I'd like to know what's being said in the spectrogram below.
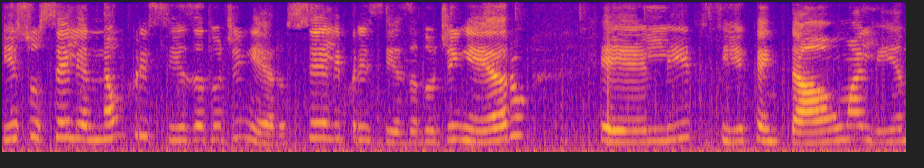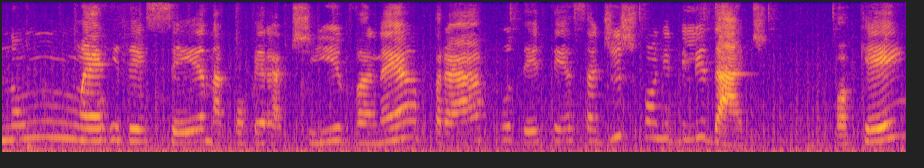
Isso se ele não precisa do dinheiro. Se ele precisa do dinheiro, ele fica então ali num RDC na cooperativa, né, para poder ter essa disponibilidade, ok?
